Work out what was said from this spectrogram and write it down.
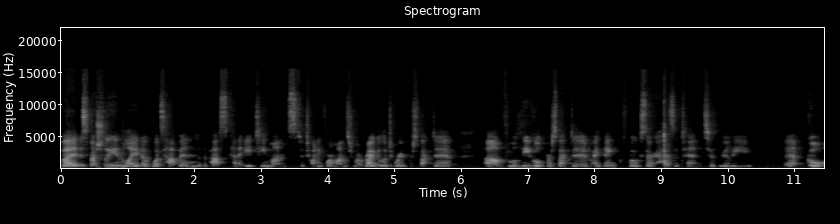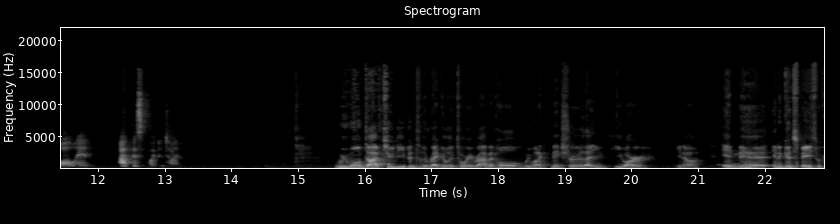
But especially in light of what's happened in the past kind of 18 months to 24 months from a regulatory perspective, um, from a legal perspective, I think folks are hesitant to really uh, go all in at this point in time. We won't dive too deep into the regulatory rabbit hole. We want to make sure that you, you are, you know, in a, in a good space with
